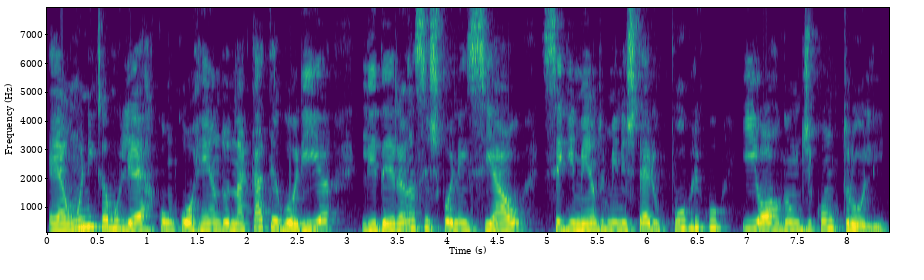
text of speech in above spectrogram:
é a única mulher concorrendo na categoria Liderança Exponencial, segmento Ministério Público e órgão de controle,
